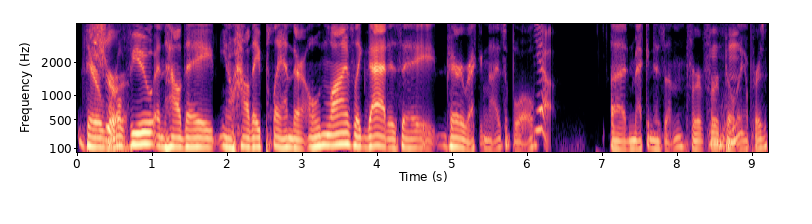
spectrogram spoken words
their Sure. worldview and how they you know how they plan their own lives like that is a very recognizable Yeah, uh, mechanism for for building a person.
